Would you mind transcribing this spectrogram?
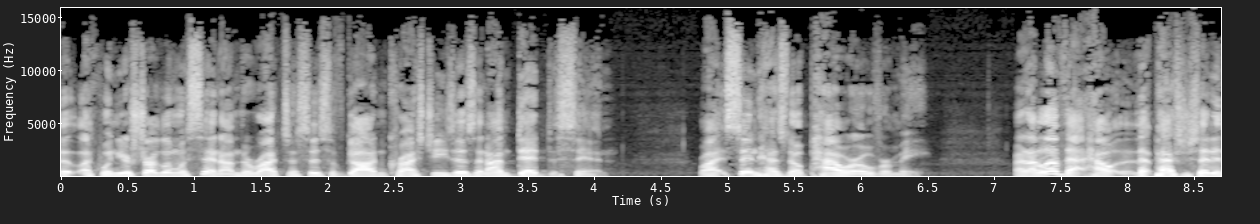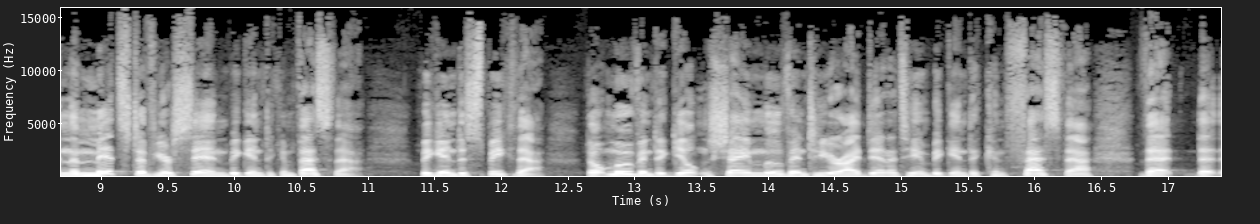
That, like when you're struggling with sin, I'm the righteousness of God in Christ Jesus and I'm dead to sin, right? Sin has no power over me. And I love that how that pastor said, in the midst of your sin, begin to confess that, begin to speak that. Don't move into guilt and shame. Move into your identity and begin to confess that that that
